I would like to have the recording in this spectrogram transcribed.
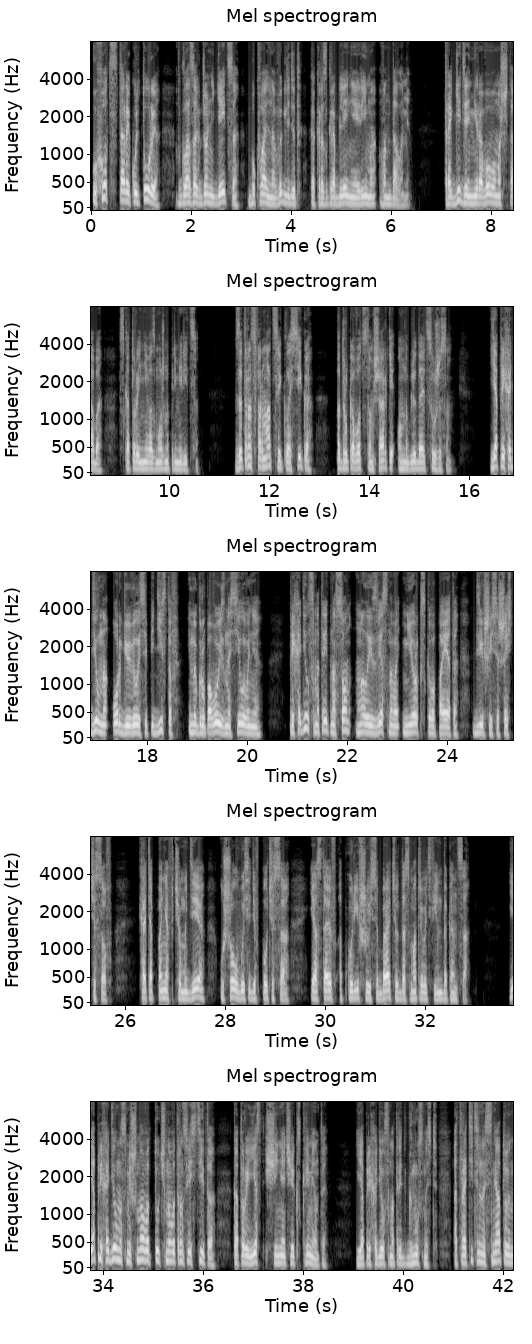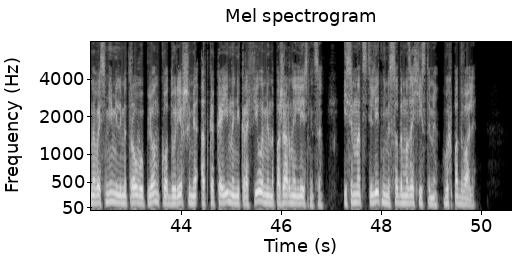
Уход старой культуры в глазах Джонни Гейтса буквально выглядит как разграбление Рима вандалами. Трагедия мирового масштаба, с которой невозможно примириться. За трансформацией классика под руководством Шарки он наблюдает с ужасом. Я приходил на оргию велосипедистов и на групповое изнасилование. Приходил смотреть на сон малоизвестного нью-йоркского поэта, длившийся шесть часов. Хотя, поняв, в чем идея, ушел, высидев полчаса и оставив обкурившуюся братью досматривать фильм до конца. Я приходил на смешного тучного трансвестита — который ест щенячьи экскременты. Я приходил смотреть гнусность, отвратительно снятую на 8-миллиметровую пленку одуревшими от кокаина некрофилами на пожарной лестнице и 17-летними садомазохистами в их подвале.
